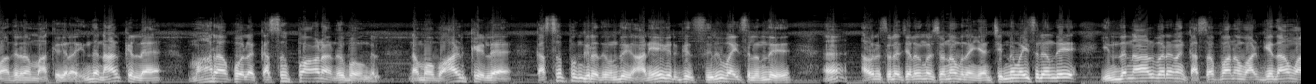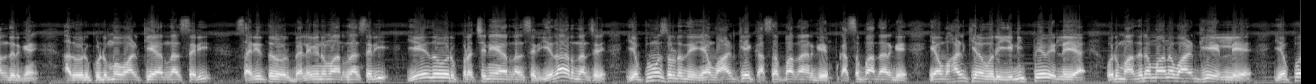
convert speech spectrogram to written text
மதுரமாக்குகிறார். இந்த நாட்களில் மாறா போல கசப்பான அனுபவங்கள் நம்ம வாழ்க்கையில கசப்புங்கிறது வந்து அநேகருக்கு சிறு வயசுலேருந்து அவர் சில சிலவங்க சொன்னால் என் சின்ன வயசுலேருந்தே இந்த நாள் வரை நான் கசப்பான வாழ்க்கையை தான் வாழ்ந்திருக்கேன். அது ஒரு குடும்ப வாழ்க்கையாக இருந்தாலும் சரி சரீரத்தில் ஒரு பலவீனமாக இருந்தாலும் சரி ஏதோ ஒரு பிரச்சனையாக இருந்தாலும் சரி எதாக இருந்தாலும் சரி எப்பவும் சொல்கிறது என் வாழ்க்கையே கசப்பாக தான் இருக்குது கசப்பாக தான் இருக்குது என் வாழ்க்கையில் ஒரு இனிப்பே இல்லையே ஒரு மதுரமான வாழ்க்கையே இல்லையே. எப்போ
